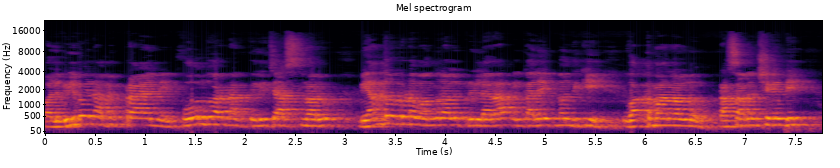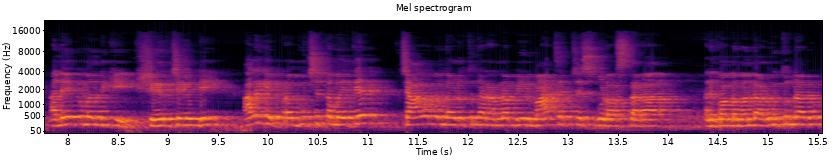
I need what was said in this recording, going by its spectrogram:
వాళ్ళ విలువైన అభిప్రాయాన్ని ఫోన్ ద్వారా నాకు తెలియజేస్తున్నారు మీ అందరూ కూడా వందనాలు ప్రియులారా. ఇంకా అనేక మందికి వర్తమానాలను ప్రసారం చేయండి. అనేక మందికి షేర్ చేయండి. అలాగే ప్రభు చిత్తం అయితే చాలా మంది అడుగుతున్నారు అన్న మీరు మార్చప్ చేసి కూడా వస్తారా? అని కొంతమంది అడుగుతున్నారు.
